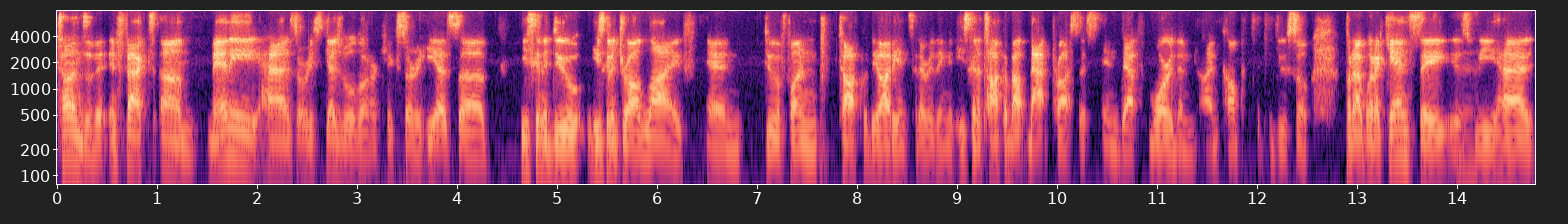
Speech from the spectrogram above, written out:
Tons of it. In fact, um, Manny has already scheduled on our Kickstarter. He has uh, he's going to do he's going to draw live and do a fun talk with the audience and everything. And he's going to talk about that process in depth more than I'm competent to do so. But I, what I can say is yeah. we had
